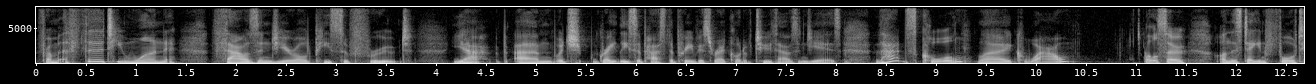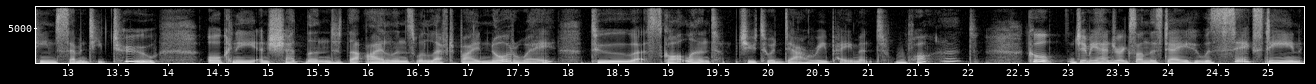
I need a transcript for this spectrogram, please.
from a 31,000 year old piece of fruit. Yeah, um, which greatly surpassed the previous record of 2,000 years. That's cool. Like, wow. Also, on this day in 1472, Orkney and Shetland, the islands, were left by Norway to Scotland due to a dowry payment. What? Cool. Jimi Hendrix on this day, who was 16 in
